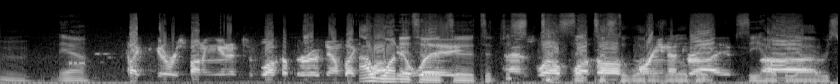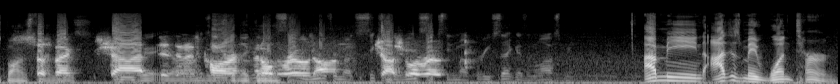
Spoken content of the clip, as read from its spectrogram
Mm, yeah. If I can get a responding unit to block up the road down Black I Velocity wanted to, Way, to, to just as well test, block test off the waters a little Drive. bit, see how the uh, response time Suspect is. shot You're- is you're in on- his car in the middle of the road He went from on about 60 to Joshua 160 Road. in about three seconds and lost me. I mean, I just made one turn.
